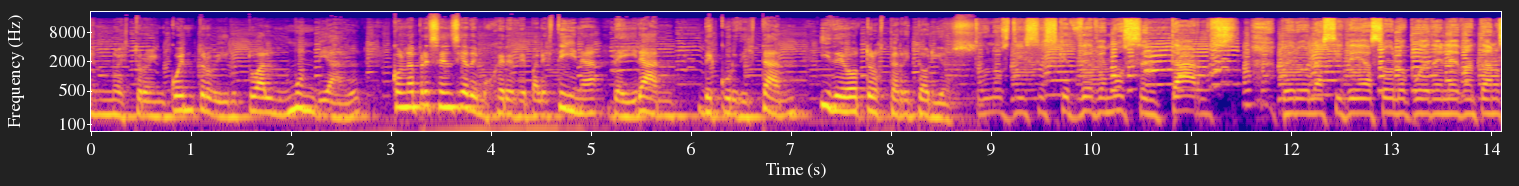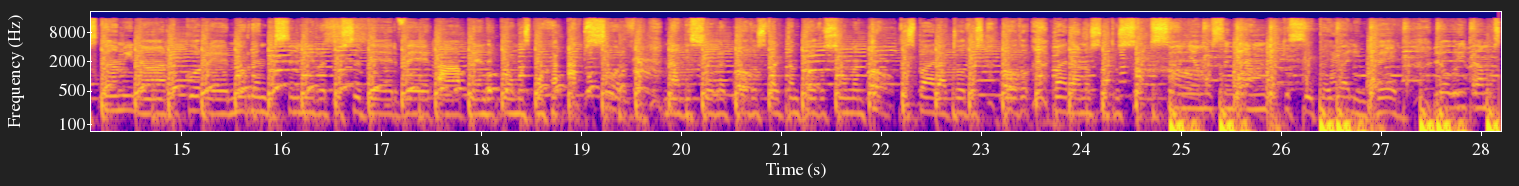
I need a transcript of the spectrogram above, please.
en nuestro encuentro virtual mundial con la presencia de mujeres de Palestina, de Irán, de Kurdistán y de otros territorios. Tú nos dices que debemos sentarnos, pero las ideas solo pueden levantarnos, caminar, recorrer, no rendirse ni retroceder, ver, aprender como esponja absorbe. Nadie sobre todos, faltan todos, suman todos para todos, todo para nosotros. Soñamos en grande que se caiga el imperio, lo gritamos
